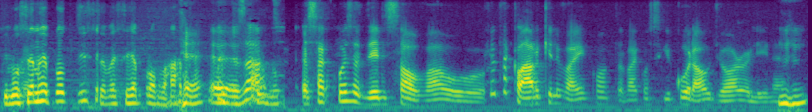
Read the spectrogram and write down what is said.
Se você não reproduzir, você vai ser reprovado. É, é exato. Essa coisa dele salvar o. Porque tá claro que ele vai encontrar, vai conseguir curar o Jorah ali, né? Uhum.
